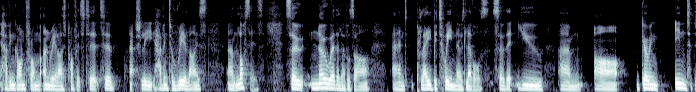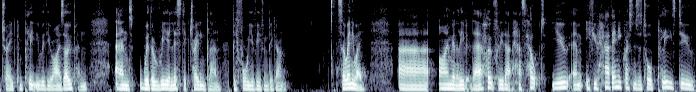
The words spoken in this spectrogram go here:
having gone from unrealized profits to, to actually having to realize um, losses. So know where the levels are and play between those levels so that you um, are going into the trade completely with your eyes open and with a realistic trading plan before you've even begun. So, anyway, uh, I'm going to leave it there. Hopefully, that has helped you. Um, if you have any questions at all, please do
